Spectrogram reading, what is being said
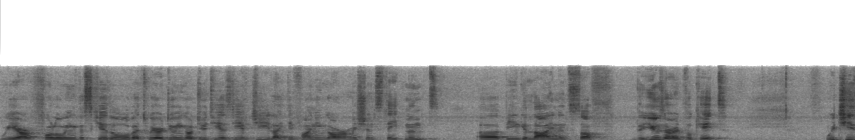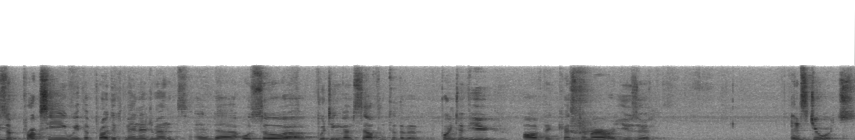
we are following the schedule, that we are doing our duty as DFG, like defining our mission statement, uh, being aligned and stuff. The user advocate, which is a proxy with the product management and uh, also uh, putting themselves into the point of view of the customer or user. And stewards,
